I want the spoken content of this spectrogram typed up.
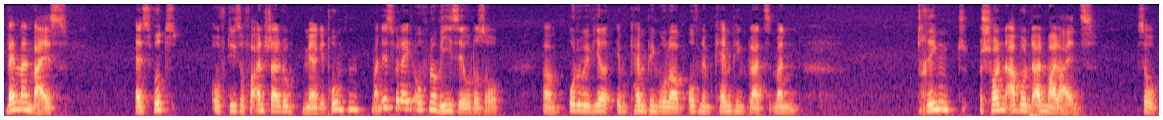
Wenn man weiß, es wird auf dieser Veranstaltung mehr getrunken, man ist vielleicht auf einer Wiese oder so. Ähm, oder wie wir im Campingurlaub auf einem Campingplatz, man trinkt schon ab und an mal eins. So,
